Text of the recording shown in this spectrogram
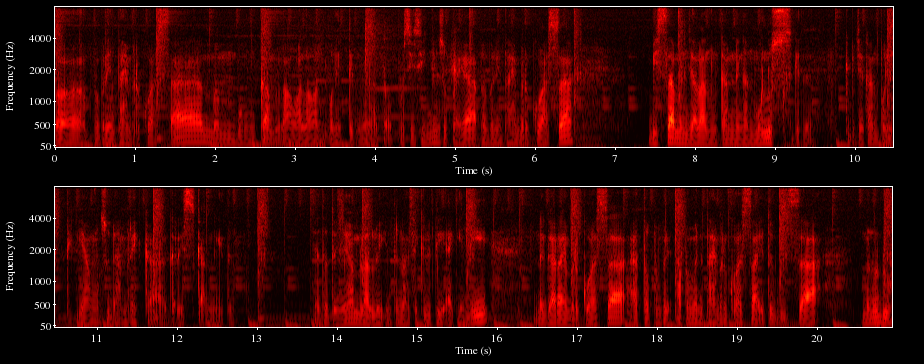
uh, pemerintah yang berkuasa membungkam lawan-lawan politiknya atau posisinya supaya pemerintah yang berkuasa bisa menjalankan dengan mulus gitu kebijakan politik yang sudah mereka gariskan gitu. Ya tentunya melalui Internal Security Act ini negara yang berkuasa atau pemerintah yang berkuasa itu bisa menuduh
